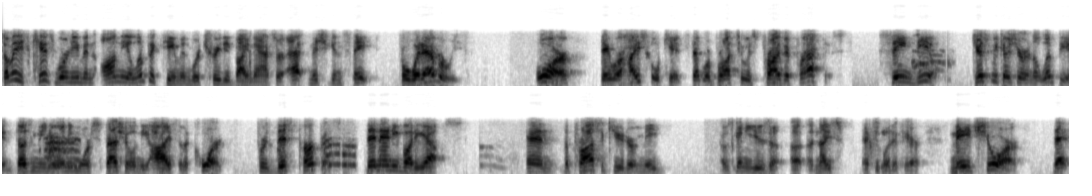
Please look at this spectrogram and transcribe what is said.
Some of these kids weren't even on the Olympic team and were treated by Nassar at Michigan State for whatever reason. Or they were high school kids that were brought to his private practice. Same deal. Just because you're an Olympian doesn't mean you're any more special in the eyes of the court for this purpose than anybody else. And the prosecutor made, I was going to use a, a, a nice expletive here, made sure that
